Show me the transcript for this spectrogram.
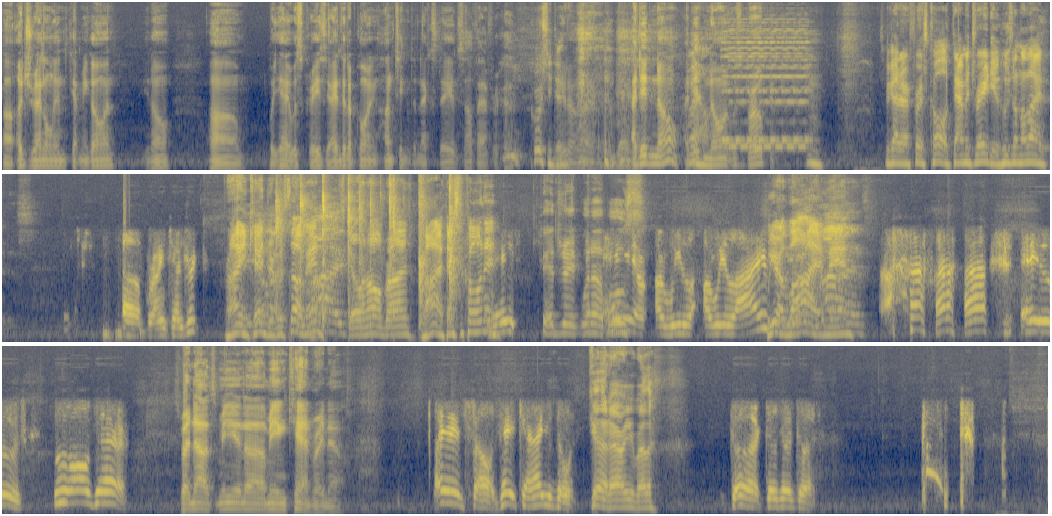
uh, adrenaline kept me going. You know, um, but yeah, it was crazy. I ended up going hunting the next day in South Africa. Of course you did. You know, I, I didn't know. I Wow. didn't know it was broken. So we got our first call, Damage Radio. Who's on the line? Uh, Brian Kendrick. Brian Kendrick. What's up, man? What's going on, Brian? Ryan, thanks for calling in. Hey, Kendrick, what up, hey, Moose? are, are we are we are live? We are live, man. hey, who's who all's there? Right now, it's me and uh, me and Kenn. Right now, Hey, fellas. Hey, Kenn, how you doing? Good. How are you, brother? Good, good, good, good.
